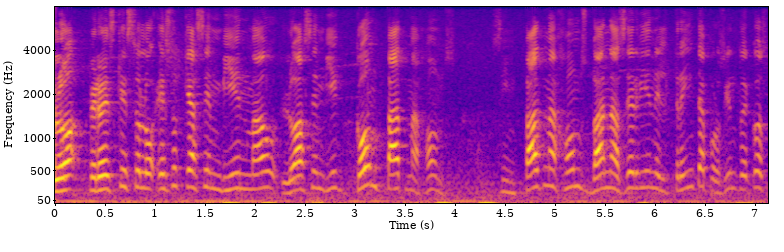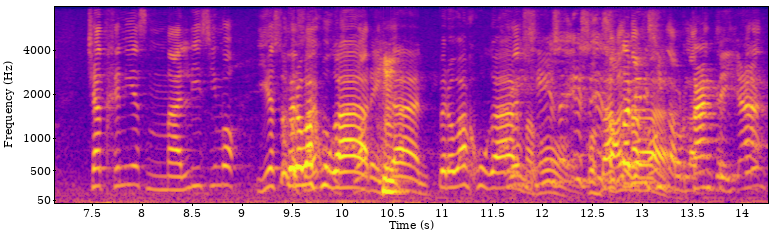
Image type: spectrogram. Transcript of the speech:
lo, pero es que eso, lo- eso que hacen bien, Mau, lo hacen bien con Pat Mahomes. Sin Pat Mahomes van a hacer bien el 30% de cosas. Chad Henney es malísimo y eso Pero lo va a jugar. Eitan. Pero va a jugar, Sí, sí, Mahomes. eso- eso- también es Mahomes la importante, ya.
